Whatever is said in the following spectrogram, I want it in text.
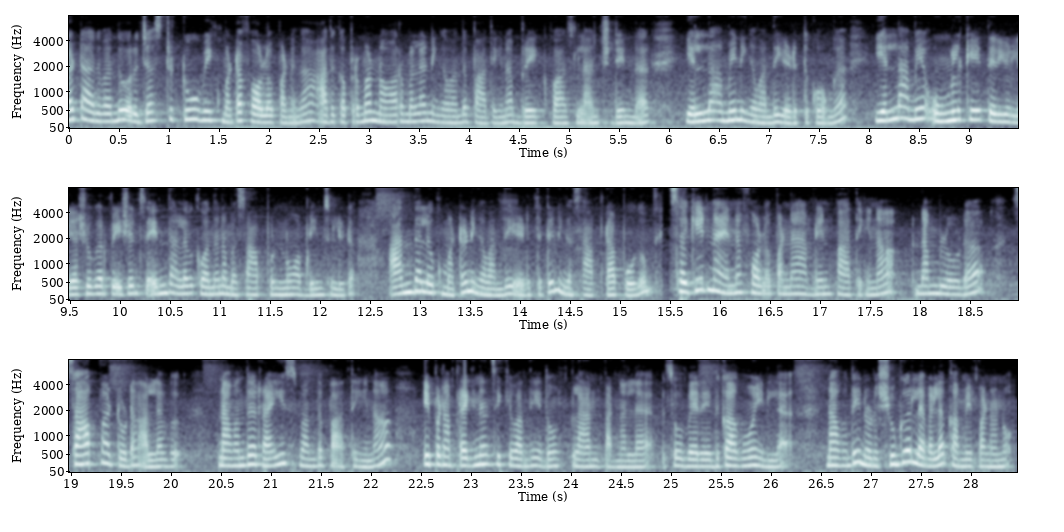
பட் அது வந்து ஒரு ஜஸ்ட் டூ வீக் மட்டும் ஃபாலோ பண்ணுங்கள் அதுக்கப்புறமா நார்மலாக நீங்கள் வந்து பார்த்தீங்கன்னா பிரேக்ஃபாஸ்ட் லன்ச் டின்னர் எல்லாமே நீங்கள் வந்து எடுத்துக்கோங்க. எல்லாமே உங்களுக்கே தெரியும் இல்லையா? சுகர் பேஷண்ட்ஸ் எந்த அளவுக்கு வந்து நம்ம சாப்பிட்ணும் அப்படின்னு சொல்லிட்டு. அந்த அளவுக்கு மட்டும் நீங்கள் வந்து எடுத்துகிட்டு நீங்கள் சாப்பிட்டா போதும். செகண்ட் நான் என்ன ஃபாலோ பண்ணேன் அப்படின்னு பார்த்தீங்கன்னா நம்மளோட சாப்பாட்டோட அளவு நான் வந்து ரைஸ் வந்து பார்த்தீங்கன்னா இப்போ நான் ப்ரெக்னென்சிக்கு வந்து எதுவும் பிளான் பண்ணலை. ஸோ வேறு எதுக்காகவும் இல்லை. நான் வந்து என்னோடய சுகர் லெவலை கம்மி பண்ணணும்.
